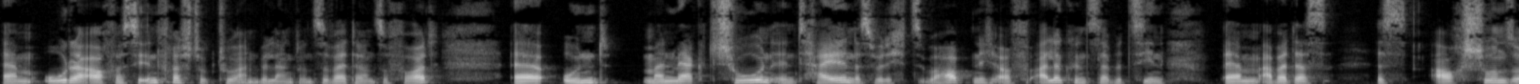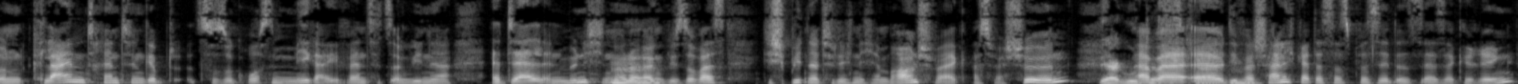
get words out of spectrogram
ähm, oder auch was die Infrastruktur anbelangt und so weiter und so fort. Äh, und man merkt schon in Teilen, das würde ich jetzt überhaupt nicht auf alle Künstler beziehen, ähm, aber dass es auch schon so einen kleinen Trend hingibt zu so großen Mega-Events, jetzt irgendwie eine Adele in München mhm. oder irgendwie sowas, die spielt natürlich nicht in Braunschweig. Das wäre schön. Ja, gut. Aber äh, die mhm. Wahrscheinlichkeit, dass das passiert, ist sehr, sehr gering.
